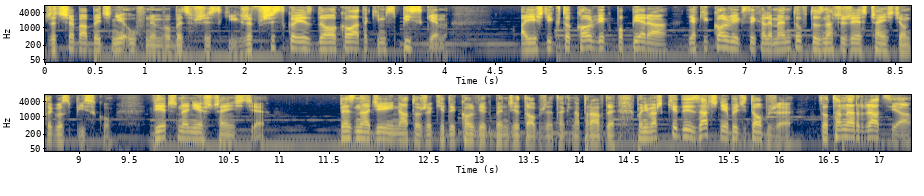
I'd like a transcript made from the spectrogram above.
że trzeba być nieufnym wobec wszystkich, że wszystko jest dookoła takim spiskiem. A jeśli ktokolwiek popiera jakikolwiek z tych elementów, to znaczy, że jest częścią tego spisku. Wieczne nieszczęście. Bez nadziei na to, że kiedykolwiek będzie dobrze, tak naprawdę. Ponieważ kiedy zacznie być dobrze, to ta narracja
